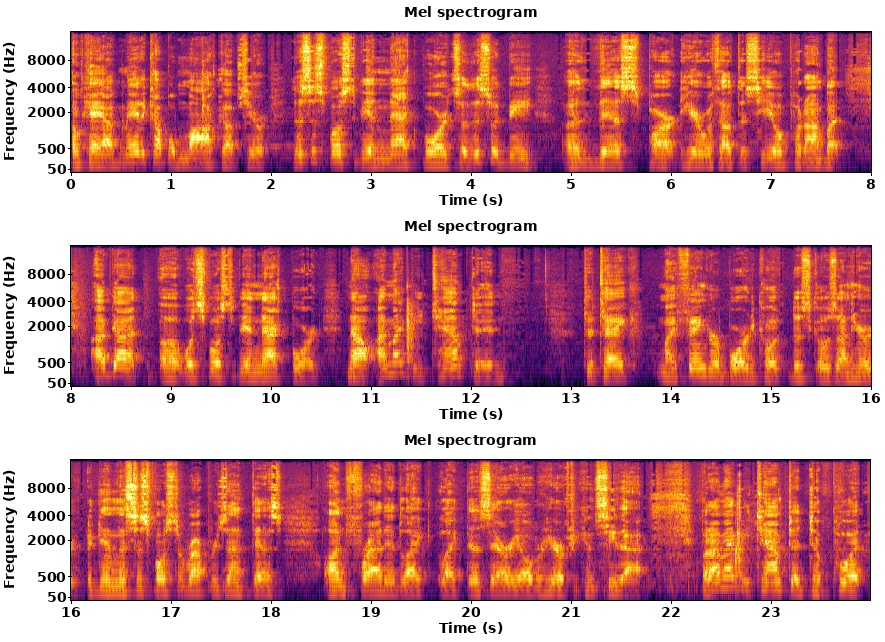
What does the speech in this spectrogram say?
Okay, I've made a couple mock-ups here. This is supposed to be a neck board, so this would be uh, this part here without this heel put on, but I've got uh, what's supposed to be a neck board. Now, I might be tempted to take my fingerboard, this goes on here, again, this is supposed to represent this, unfretted like, like this area over here, if you can see that. But I might be tempted to put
